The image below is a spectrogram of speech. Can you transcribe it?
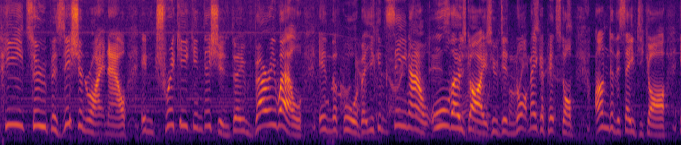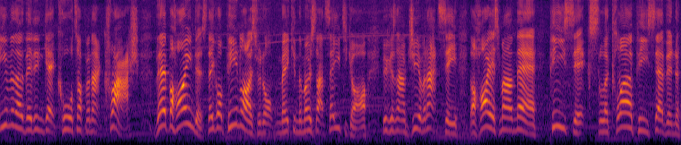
P2 position right now in tricky conditions, doing very well in the Ford. But you can see now all those guys who did not make a pit stop under the safety car, even though they didn't get caught up in that crash, they're behind us. They got penalised for not making the most of that safety car because now Giovinazzi, the highest man there, P6, Leclerc P7,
